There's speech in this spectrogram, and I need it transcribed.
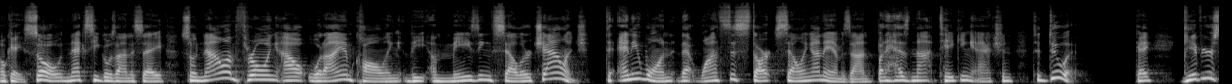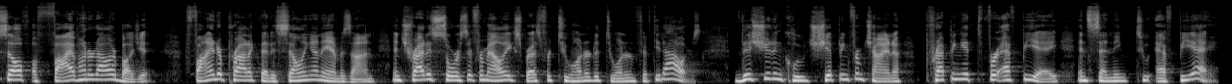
Okay, so next he goes on to say, so now I'm throwing out what I am calling the Amazing Seller Challenge to anyone that wants to start selling on Amazon but has not taken action to do it. Okay, give yourself a $500 budget Find a product that is selling on Amazon and try to source it from AliExpress for $200 to $250. This should include shipping from China, prepping it for FBA, and sending to FBA.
